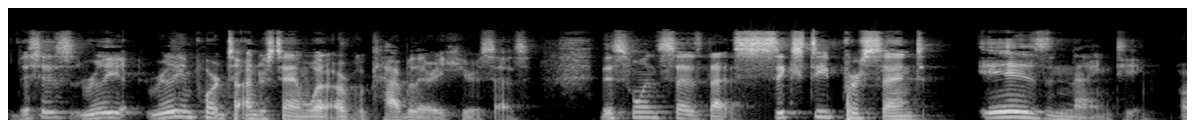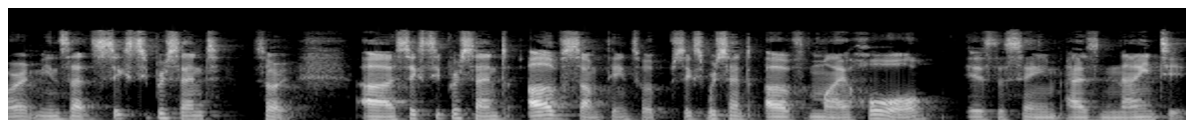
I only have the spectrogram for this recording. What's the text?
this is really, really important to understand what our vocabulary here says. This one says that 60% is 90, or it means that 60%, sorry, uh, 60% of something, so 60% of my whole is the same as 90.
